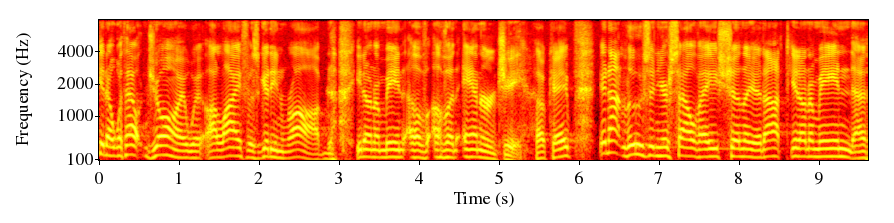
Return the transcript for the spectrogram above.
you know, without joy, our life is getting robbed, you know what I mean, of, of an energy, okay? You're not losing your salvation. You're not, you know what I mean? Uh,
